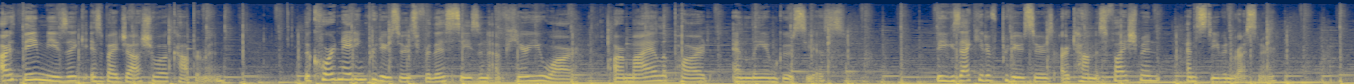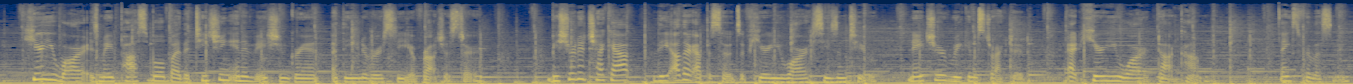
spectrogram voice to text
Our theme music is by Joshua Copperman. The coordinating producers for this season of Here You Are are Maya Lepard and Liam Gusius. The executive producers are Thomas Fleischman and Stephen Ressner. Here You Are is made possible by the Teaching Innovation Grant at the University of Rochester. Be sure to check out the other episodes of Here You Are Season 2, Nature Reconstructed, at hereyouare.com. Thanks for listening.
